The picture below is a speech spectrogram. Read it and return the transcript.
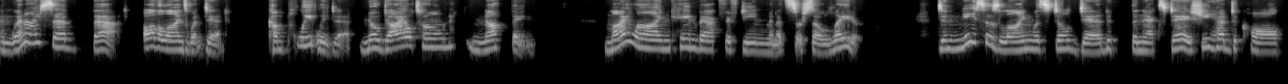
And when I said that, all the lines went dead, completely dead. No dial tone, nothing. My line came back 15 minutes or so later. Denise's line was still dead the next day. She had to call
